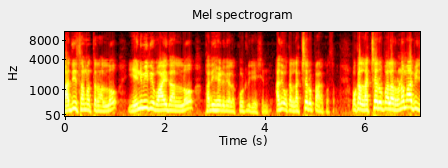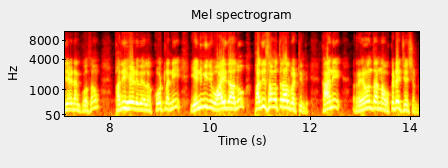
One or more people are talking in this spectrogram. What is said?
పది సంవత్సరాల్లో ఎనిమిది వాయిదాలలో పదిహేడు వేల కోట్లు చేసింది. అది ఒక లక్ష రూపాయల కోసం. ఒక లక్ష రూపాయల రుణమాఫీ చేయడం కోసం పదిహేడు వేల కోట్లని ఎనిమిది వాయిదాలు పది సంవత్సరాలు పట్టింది. కానీ రేవంత్ అన్న ఒకటే చేసిండు.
